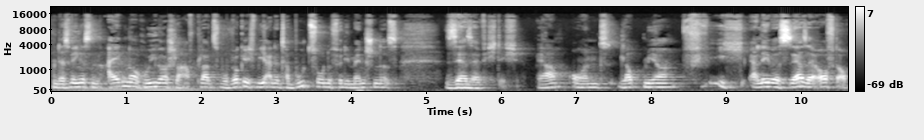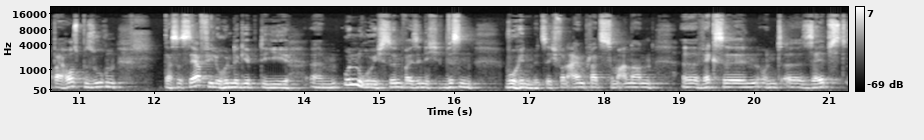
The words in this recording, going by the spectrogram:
Und deswegen ist ein eigener, ruhiger Schlafplatz, wo wirklich wie eine Tabuzone für die Menschen ist, sehr, sehr wichtig. Ja, und glaubt mir, ich erlebe es sehr, sehr oft, auch bei Hausbesuchen, dass es sehr viele Hunde gibt, die ähm, unruhig sind, weil sie nicht wissen, wohin mit sich, von einem Platz zum anderen äh, wechseln und äh, selbst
